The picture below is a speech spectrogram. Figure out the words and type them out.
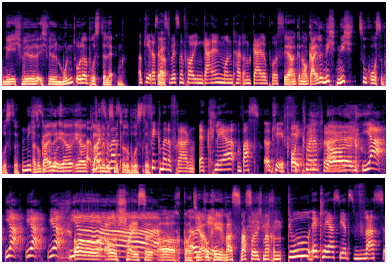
nee, ich will, ich will Mund oder Brüste lecken. Okay, das Ja. heißt, du willst eine Frau, die einen geilen Mund hat und geile Brüste. Ja, genau. Geile, nicht, nicht zu große Brüste. Nicht also geile große. eher, eher kleine Weißt du bis was? mittlere Brüste. Fick meine Fragen. Erklär, was. Okay, Oh, fick meine Fragen. nein. Ja, ja, ja, ja, Oh, ja. oh, scheiße. Oh Gott, ja, Okay. okay. Was, was soll ich machen? Du erklärst jetzt, was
